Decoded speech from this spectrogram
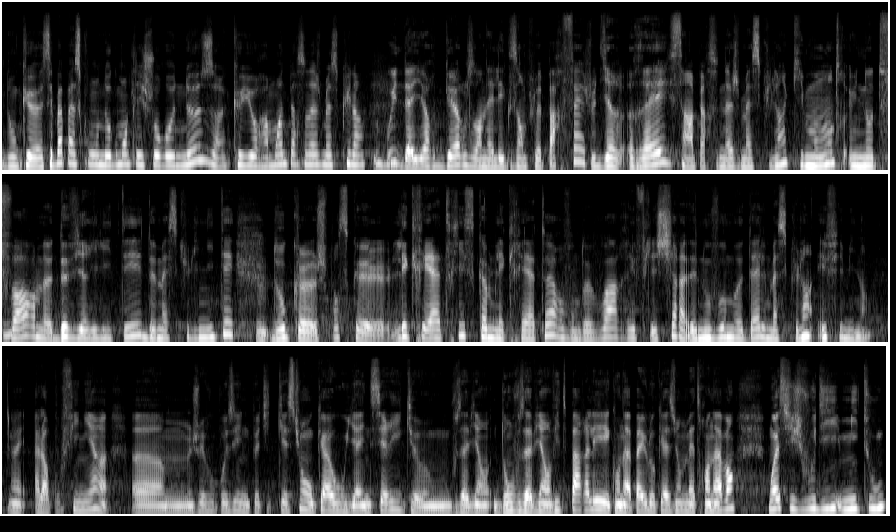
Donc euh, c'est pas parce qu'on augmente les showrunneuses qu'il y aura moins de personnages masculins. Oui, d'ailleurs, Girls en est l'exemple parfait. Je veux dire, Ray, c'est un personnage masculin qui montre une autre forme de virilité, de masculinité. Donc, euh, je pense que les créatrices comme les créateurs vont devoir réfléchir à des nouveaux modèles masculins et féminins. Ouais. Alors pour finir, euh, je vais vous poser une petite question au cas où il y a une série que vous aviez, dont vous aviez envie de parler et qu'on n'a pas eu l'occasion de mettre en avant. Moi, si je vous dis MeToo,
